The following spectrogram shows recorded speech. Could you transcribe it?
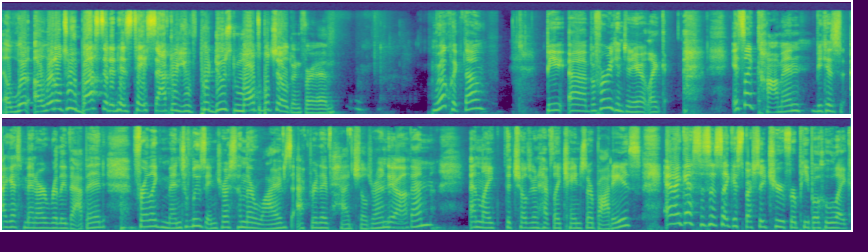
a, li- a little too busted in his tastes after you've produced multiple children for him. Real quick though, be uh, before we continue, like it's like common because I guess men are really vapid for like men to lose interest in their wives after they've had children Yeah. with them. And like the children have like changed their bodies. And I guess this is like especially true for people who like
